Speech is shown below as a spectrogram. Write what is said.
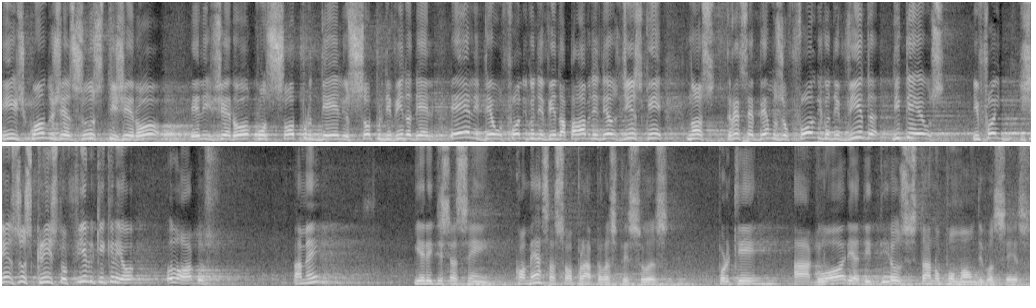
E quando Jesus te gerou, Ele gerou com o sopro dele, o sopro de vida dele. Ele deu o fôlego de vida. A palavra de Deus diz que nós recebemos o fôlego de vida de Deus. E foi Jesus Cristo, o Filho, que criou o Logos. Amém? E ele disse assim: começa a soprar pelas pessoas porque a glória de Deus está no pulmão de vocês,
